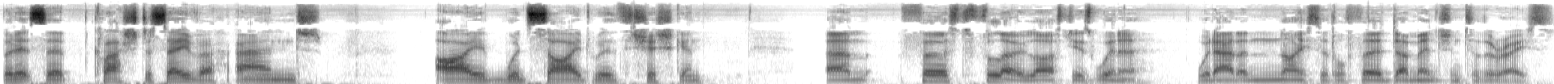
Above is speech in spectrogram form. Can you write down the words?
But it's a clash to savour, and I would side with Shishkin. Um, first Flow, last year's winner, would add a nice little third dimension to the race.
